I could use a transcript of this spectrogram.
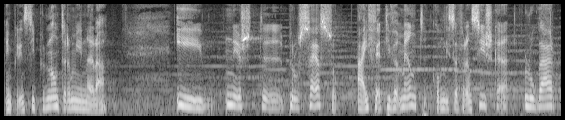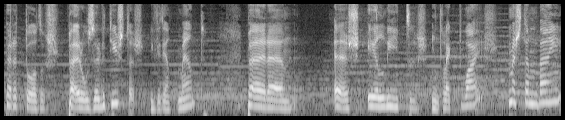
em princípio, não terminará. E neste processo há efetivamente, como disse a Francisca, lugar para todos. Para os artistas, evidentemente, para as elites intelectuais, mas também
